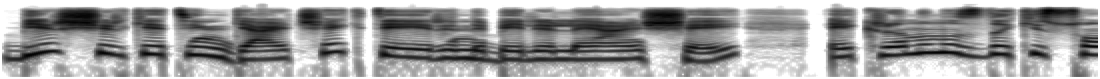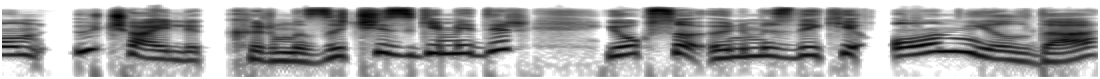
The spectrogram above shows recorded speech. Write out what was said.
Bir şirketin gerçek değerini belirleyen şey, ekranınızdaki son 3 aylık kırmızı çizgi midir, yoksa önümüzdeki 10 yılda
